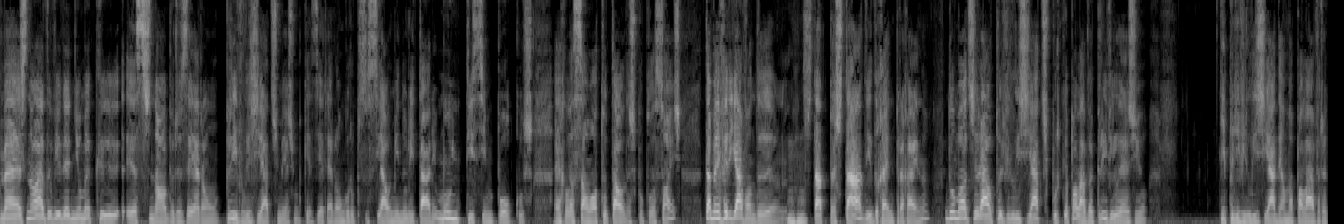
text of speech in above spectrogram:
Mas não há dúvida nenhuma que esses nobres eram privilegiados mesmo, quer dizer, era um grupo social minoritário, muitíssimo poucos em relação ao total das populações. Também variavam de, uhum. de Estado para Estado e de reino para reino. De um modo geral, privilegiados, porque a palavra privilégio e privilegiado é uma palavra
